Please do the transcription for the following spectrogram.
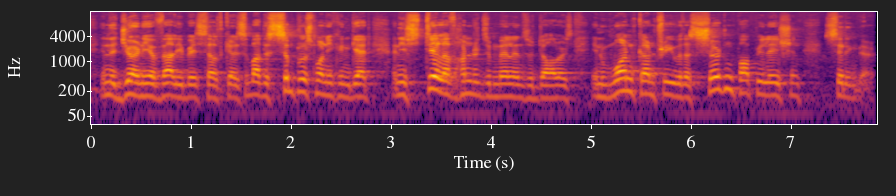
in the journey of value-based healthcare. It's about the simplest one you can get, and you still have hundreds of millions of dollars in one country with a certain population sitting there.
